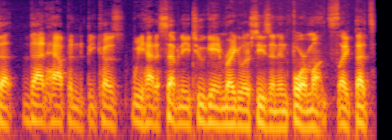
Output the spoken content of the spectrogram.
that that happened because we had a 72 game regular season in four months. Like, that's,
